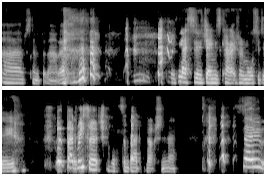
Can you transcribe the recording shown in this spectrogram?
uh, I'm just going to put that there. it's less to do with Jamie's character and more to do with bad research, with some bad production there. so,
